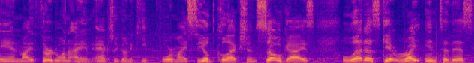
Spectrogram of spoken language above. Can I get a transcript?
And my third one, I am actually going to keep for my sealed collection. So, guys, let us get right into this.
